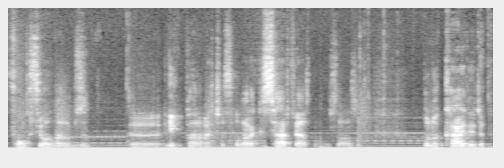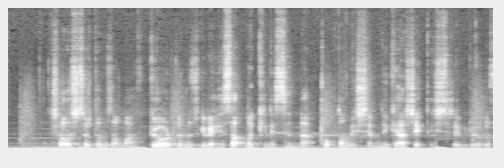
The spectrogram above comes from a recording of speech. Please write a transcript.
fonksiyonlarımızın e, ilk parametresi olarak self yazmamız lazım. Bunu kaydedip çalıştırdığım zaman gördüğünüz gibi hesap makinesinden toplama işlemini gerçekleştirebiliyoruz.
